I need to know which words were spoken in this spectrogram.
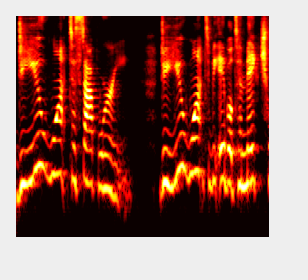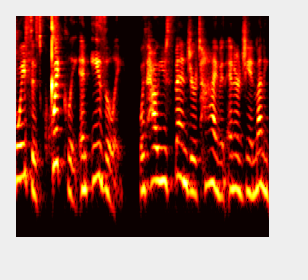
Do you want to stop worrying? Do you want to be able to make choices quickly and easily with how you spend your time and energy and money?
